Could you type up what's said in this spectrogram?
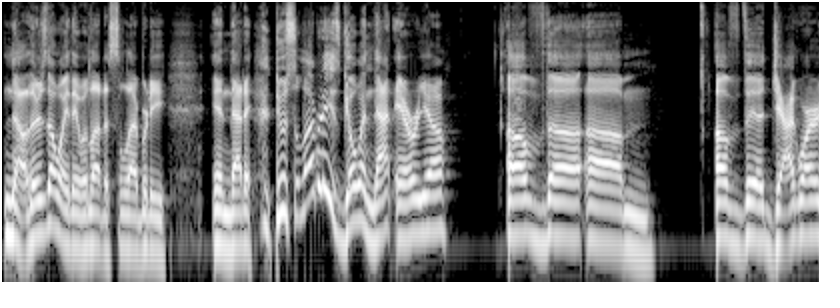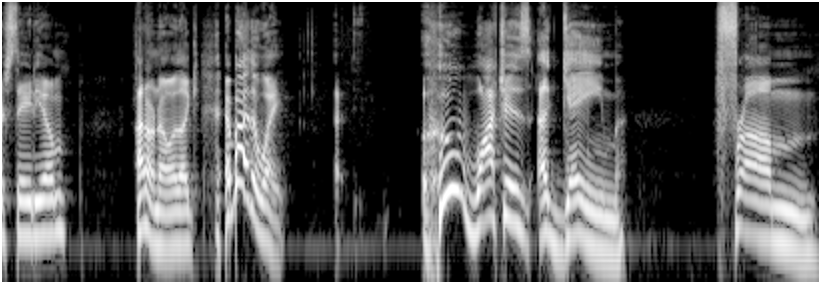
no, there's no way they would let a celebrity in that. Do celebrities go in that area of the um of the Jaguar Stadium? I don't know. Like, and by the way, who watches a game from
